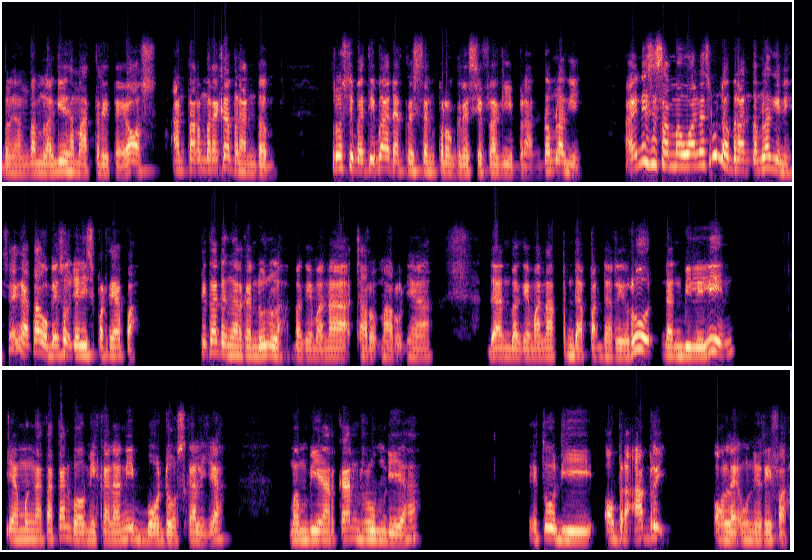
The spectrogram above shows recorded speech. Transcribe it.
Berantem lagi sama Triteos. Antar mereka berantem. Terus tiba-tiba ada Kristen progresif lagi, berantem lagi. Nah, ini sesama Wanes pun udah berantem lagi nih. Saya nggak tahu besok jadi seperti apa. Kita dengarkan dulu lah bagaimana carut marutnya dan bagaimana pendapat dari Ruth dan Bililin yang mengatakan bahwa Mikana ini bodoh sekali ya, membiarkan room dia itu diobrak-abrik oleh Uniriva.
